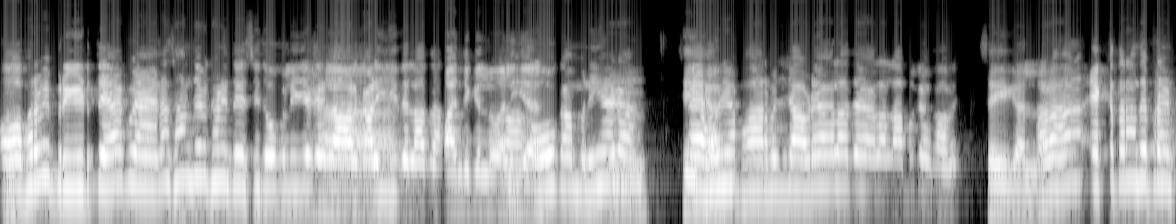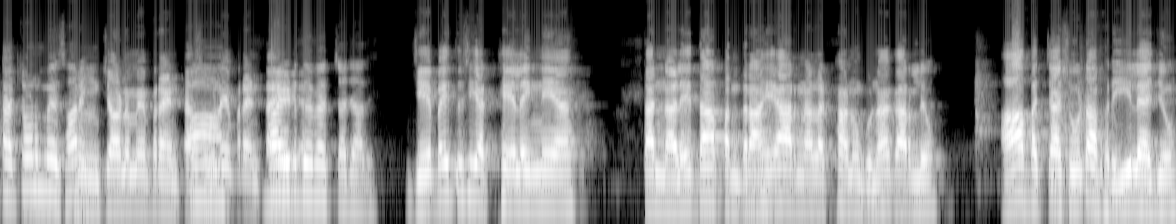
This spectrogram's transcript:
ਆਫਰ ਵੀ ਬਰੀਡ ਤੇ ਆ ਕੋਈ ਐ ਨਾ ਸਮਝੇ ਵੀ ਖਣੀ ਦੇਸੀ ਦੋ ਗਲੀ ਜੇ ਕਿ ਲਾਲ ਕਾਲੀ ਜੀ ਤੇ ਲਾਤਾ। 5 ਕਿਲੋ ਵਾਲੀ ਆ। ਉਹ ਕੰਮ ਨਹੀਂ ਹੈਗਾ। ਇਹੋ ਆ। ਜਿਹੀਆਂ ਫਾਰਮ 'ਚ ਜਾਵੜਿਆ ਅਗਲਾ ਤੇ ਅਗਲਾ ਲੱਭ ਕੇ ਖਾਵੇ? ਸਹੀ ਗੱਲ ਆ। ਹਾਂ ਇੱਕ ਤਰ੍ਹਾਂ ਦੇ ਪ੍ਰਿੰਟ ਆ ਚੁਣਵੇਂ ਸਾਰੇ। ਹੂੰ, 94 ਪ੍ਰਿੰਟ ਆ ਸੋਹਣੇ ਪ੍ਰਿੰਟ ਆ ਵਾਈਟ। ਦੇ ਵਿੱਚ ਆ ਜਿਆਦੇ। ਜੇ ਬਈ ਤੁਸੀਂ ਅੱਠੇ ਲੈਨੇ ਆ ਤਾਂ ਨਾਲੇ ਤਾਂ 15000 ਨਾਲ ਅੱਠਾਂ ਨੂੰ ਗੁਣਾ ਕਰ ਲਿਓ। ਆ ਬੱਚਾ ਛੋਟਾ ਫ੍ਰੀ ਲੈ ਜਿਓ।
